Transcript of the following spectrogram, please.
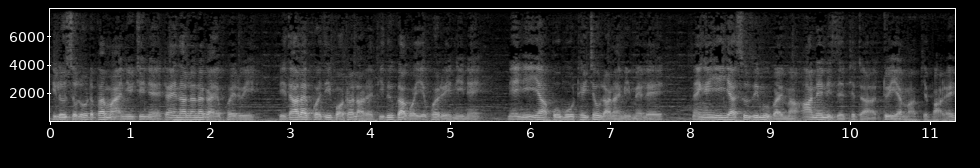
ဒီလိုဆိုလို့တစ်ဖက်မှာအန်ယူဂျီနဲ့တိုင်းသားလက်နက်ကင်အဖွဲ့တွေဒေသလိုက်ဖွဲ့စည်းပေါ်ထွက်လာတဲ့ပြည်သူ့ကာကွယ်ရေးအဖွဲ့တွေအနေနဲ့နေညီရပုံမှုထိချုံလာနိုင်ပြီမဲ့လည်းနိုင်ငံရေးရစူးစီးမှုပိုင်းမှာအားနည်းနေစေဖြစ်တာတွေ့ရမှာဖြစ်ပါတယ်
